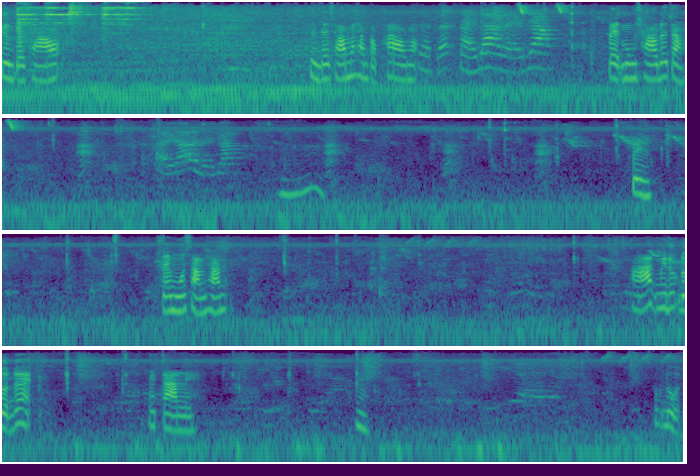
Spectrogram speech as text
ตื่นแต่เช้า ตื่นแต่เช้ามาทำกับข้าวเนาะแต่ก็ใส่ได้เลยยังแปดโมงเช้าด้วยจ้ะใส่ได้เลยยังอืม ฟินใส่หมูสามชั้นพาร์ทมีลูกโดดด้วยในจานเลยลูกโดด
